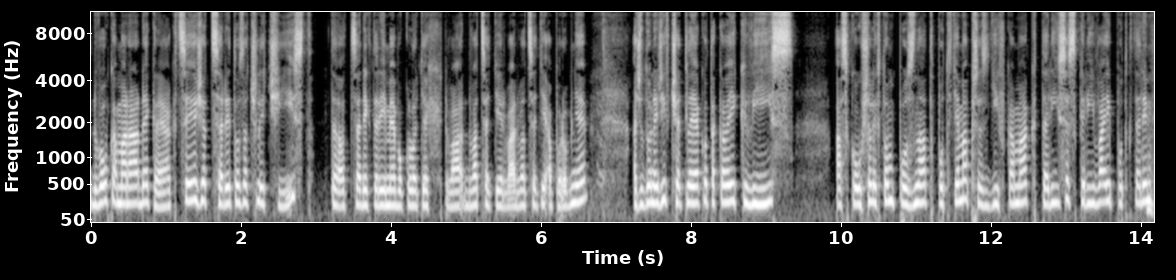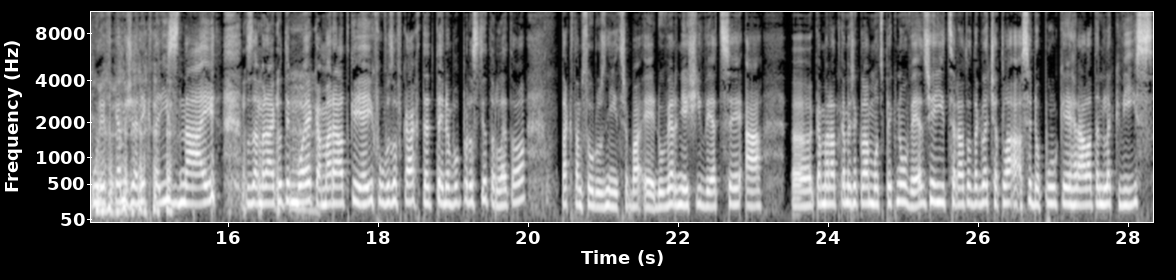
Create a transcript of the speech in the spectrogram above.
dvou kamarádek reakci, že dcery to začaly číst, dcery, kterým je okolo těch 20, 22 a podobně a že to nejdřív četli jako takový kvíz, a zkoušeli v tom poznat pod těma přezdívkama, který se skrývají pod kterým úryvkem ženy, který znají, to znamená jako ty moje kamarádky, jejich v úvozovkách tety nebo prostě tohleto, tak tam jsou různí třeba i důvěrnější věci a kamarádka mi řekla moc pěknou věc, že jí dcera to takhle četla a asi do půlky hrála tenhle kvíz,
